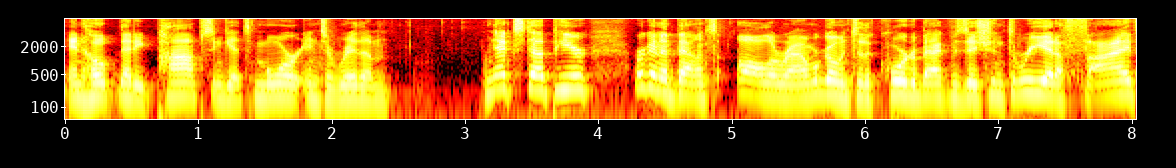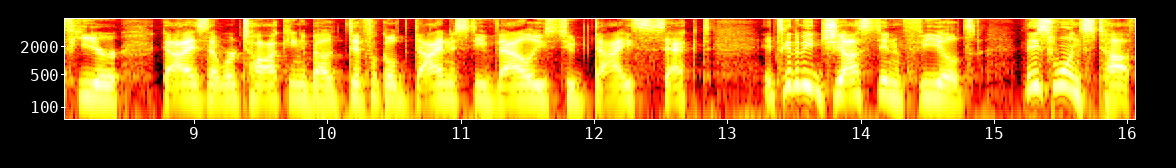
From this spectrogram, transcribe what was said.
and hope that he pops and gets more into rhythm. Next up here, we're going to bounce all around. We're going to the quarterback position, three out of five here, guys, that we're talking about difficult dynasty values to dissect. It's going to be Justin Fields. This one's tough.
